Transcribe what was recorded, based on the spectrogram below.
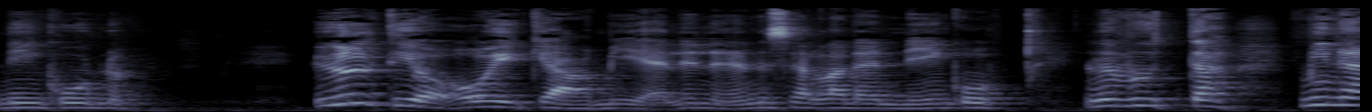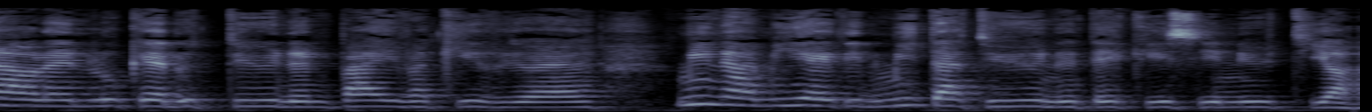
niin kuin yltiö oikeamielinen sellainen niin kuin, no mutta minä olen lukenut Tyynen päiväkirjoja ja minä mietin, mitä Tyyne tekisi nyt ja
